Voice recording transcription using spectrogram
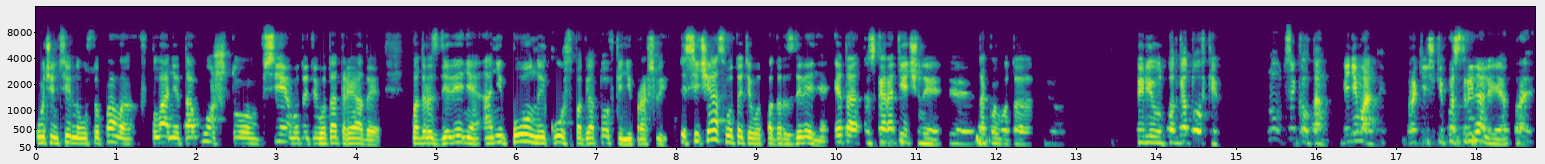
очень сильно уступала в плане того, что все вот эти вот отряды, подразделения, они полный курс подготовки не прошли. Сейчас вот эти вот подразделения, это скоротечный э, такой вот э, период подготовки, ну, цикл там минимальный, практически постреляли и отправили.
